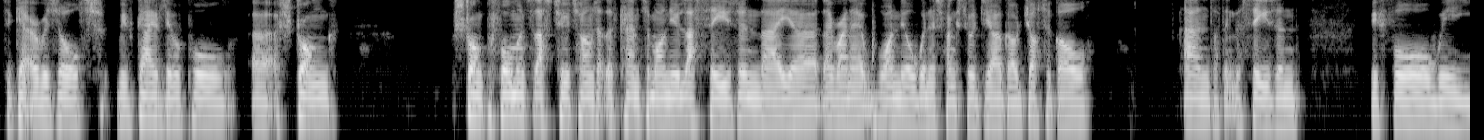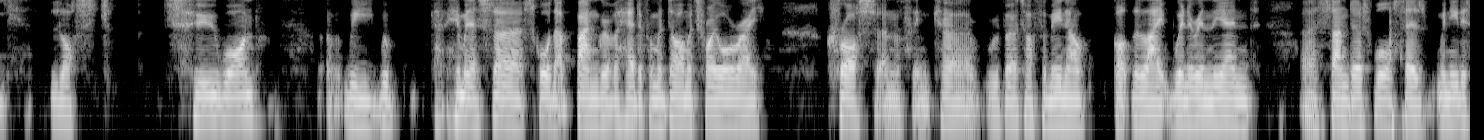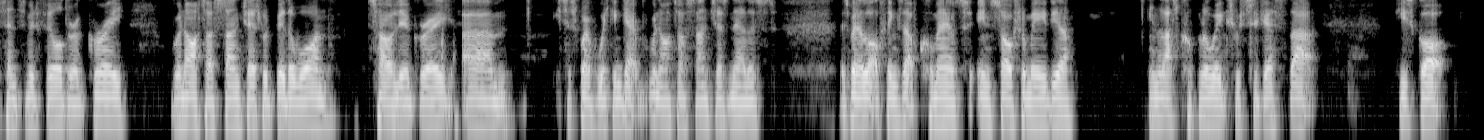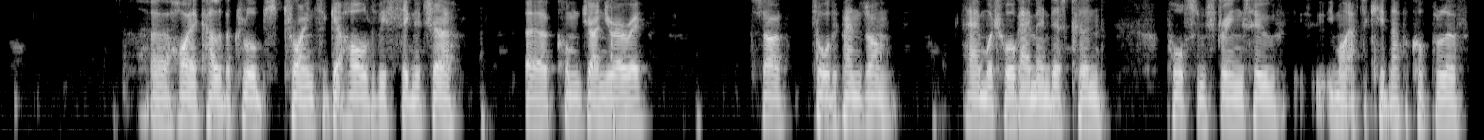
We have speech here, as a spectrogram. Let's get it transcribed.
to get a result. We've gave Liverpool uh, a strong, strong performance the last two times that they've come to Molineux. Last season, they uh, they ran out one 0 winners thanks to a Diogo Jota goal, and I think the season before we lost two one, uh, we were Jimenez uh, scored that banger of a header from Adama Traore cross, and I think uh, Roberto Firmino got the late winner in the end. Uh, Sanders Wolf says we need a centre midfielder. Agree. Renato Sanchez would be the one. Totally agree. Um, it's just whether we can get Renato Sanchez now. There's there's been a lot of things that have come out in social media in the last couple of weeks which suggests that he's got uh, higher caliber clubs trying to get hold of his signature uh, come January. So it all depends on how much Jorge Mendes can pull some strings. Who he might have to kidnap a couple of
